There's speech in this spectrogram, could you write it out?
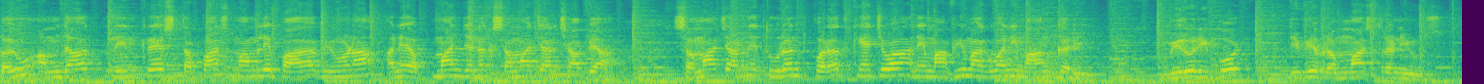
કહ્યું, અમદાવાદ પ્લેન ક્રેશ તપાસ મામલે પાયા વિહોણા અને અપમાનજનક સમાચાર છાપ્યા. સમાચારને તુરંત પરત ખેંચવા અને માફી માંગવાની માંગ કરી. બ્યુરો રિપોર્ટ, દિવ્ય બ્રહ્માસ્ત્ર ન્યૂઝ.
